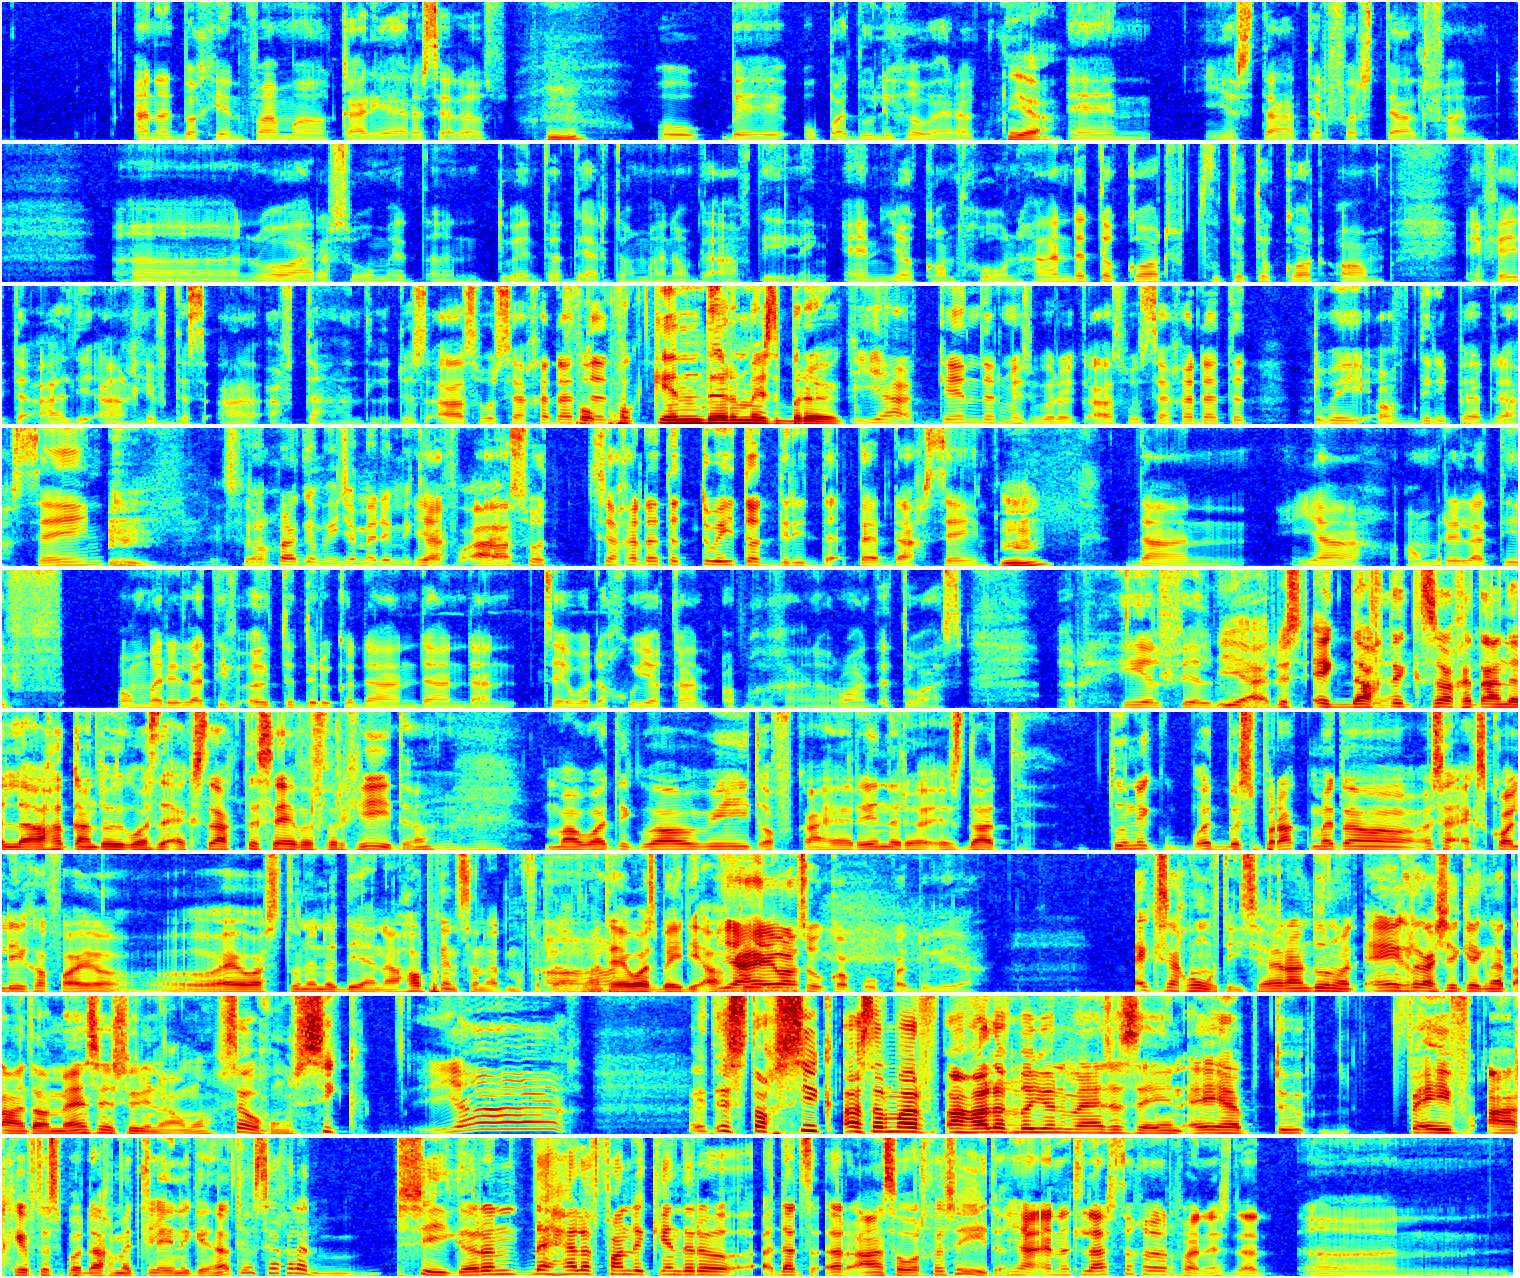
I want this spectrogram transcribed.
aan het begin van mijn carrière zelfs Hm? Ook bij Opaduli gewerkt. Ja. En je staat er versteld van. Eh, we waren zo met een 20, 30 man op de afdeling. En je komt gewoon handen tekort, voeten tekort om in feite al die aangiftes af te handelen. Dus als we zeggen dat Voor, het... voor kindermisbruik. Ja, kindermisbruik. Als we zeggen dat het twee of drie per dag zijn. Dus ik praat een beetje met de microfoon. Als we zeggen dat het twee tot drie per dag zijn. Hm? Dan ja, om relatief om me relatief uit te drukken, dan, dan, dan zijn we de goede kant opgegaan. Want het was er heel veel meer. Ja, dus ik dacht, Ja. ik zag het aan de lage kant, want ik was de exacte cijfers vergeten. Mhm. Maar wat ik wel weet of kan herinneren, is dat toen ik het besprak met een, ex-collega van je, eh, hij was toen in de DNA, Hopkinson had me verteld, want hij was bij die Ja, afdeling. hij was ook op Opa Doelie, ja. Ik zeg, we moeten iets eraan doen, want eigenlijk als je kijkt naar het aantal mensen in Suriname, zijn we gewoon ziek. Ja, Het is toch ziek als er maar een half Ja. miljoen mensen zijn en je hebt vijf aangiftes per dag met kleine kinderen. Dat wil zeggen dat zeker een, de helft van de kinderen eh, dat er aan zou worden gezeten. ja, en het lastige ervan is dat eh,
